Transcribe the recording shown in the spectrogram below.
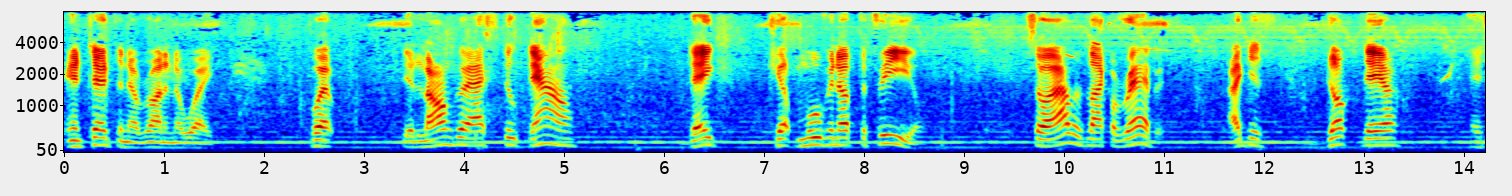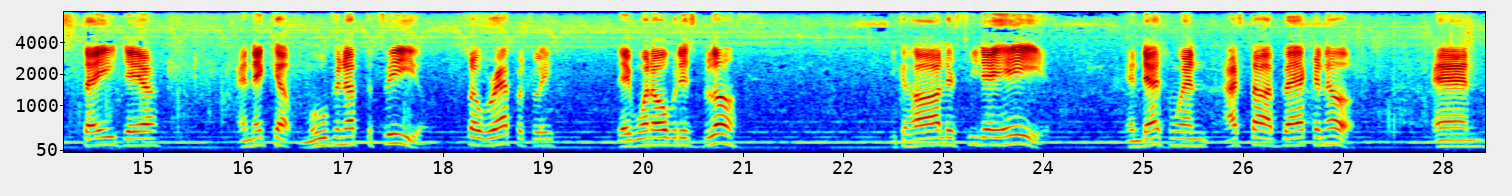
intention of running away. But the longer I stooped down, they kept moving up the field. So I was like a rabbit. I just ducked there and stayed there, and they kept moving up the field so rapidly. They went over this bluff. You could hardly see their head. And that's when I started backing up. And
